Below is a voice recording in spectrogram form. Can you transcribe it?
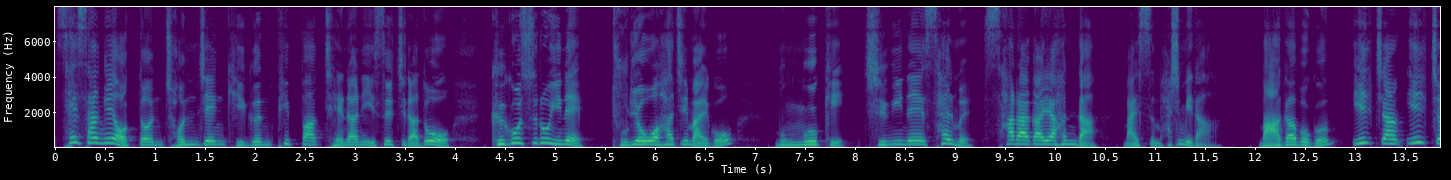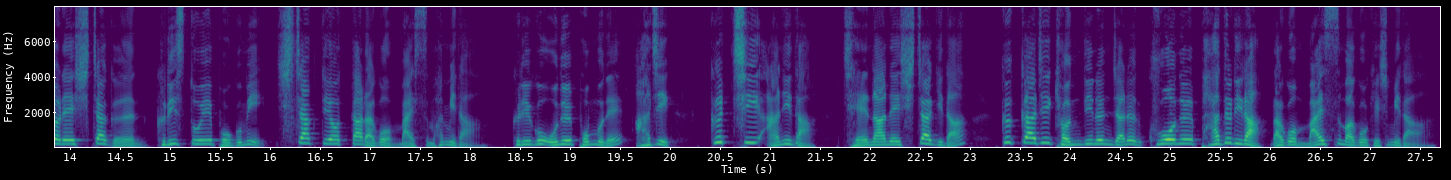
세상에 어떤 전쟁, 기근, 핍박, 재난이 있을지라도 그곳으로 인해 두려워하지 말고 묵묵히 증인의 삶을 살아가야 한다 말씀하십니다. 마가복음 1장 1절의 시작은 그리스도의 복음이 시작되었다라고 말씀합니다. 그리고 오늘 본문에 아직 끝이 아니다. 재난의 시작이다. 끝까지 견디는 자는 구원을 받으리라 라고 말씀하고 계십니다.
